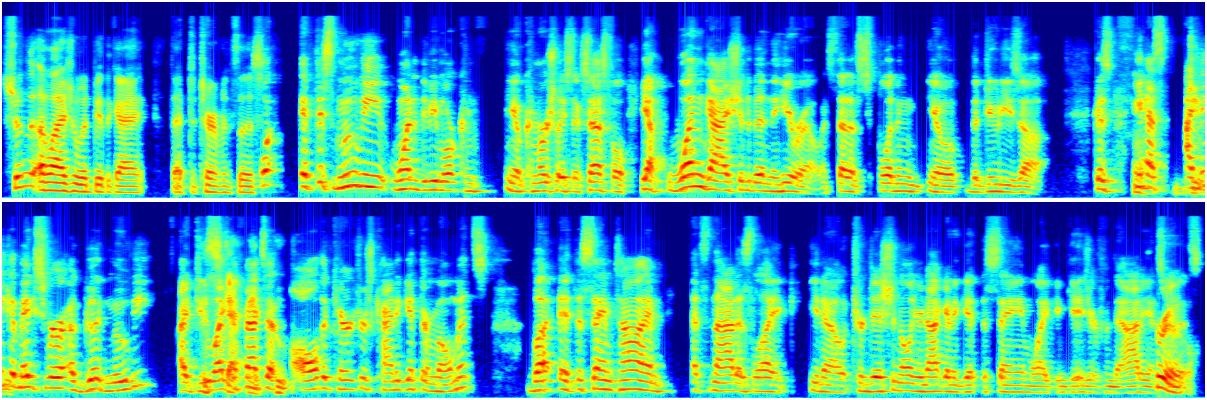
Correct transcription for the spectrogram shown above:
shouldn't elijah wood be the guy that determines this What if this movie wanted to be more com- you know commercially successful? Yeah, one guy should have been the hero instead of splitting you know the duties up. Because hmm. yes, I think it makes for a good movie. I do The like the fact that poop. all the characters kind of get their moments, but at the same time, that's not as like you know traditional. You're not going to get the same like engagement from the audience when it's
